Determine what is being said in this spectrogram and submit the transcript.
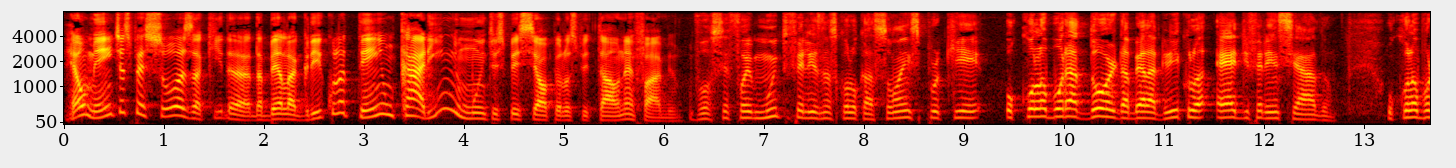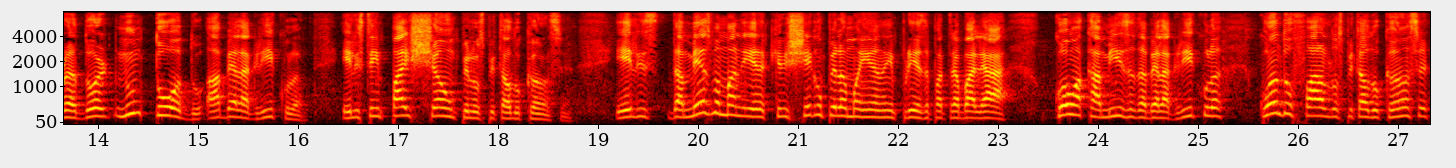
Realmente as pessoas aqui da, da Bela Agrícola têm um carinho muito especial pelo hospital, né, Fábio? Você foi muito feliz nas colocações porque o colaborador da Bela Agrícola é diferenciado. O colaborador, num todo, a Bela Agrícola, eles têm paixão pelo Hospital do Câncer eles, da mesma maneira que eles chegam pela manhã na empresa para trabalhar com a camisa da Bela Agrícola, quando falam do Hospital do Câncer,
